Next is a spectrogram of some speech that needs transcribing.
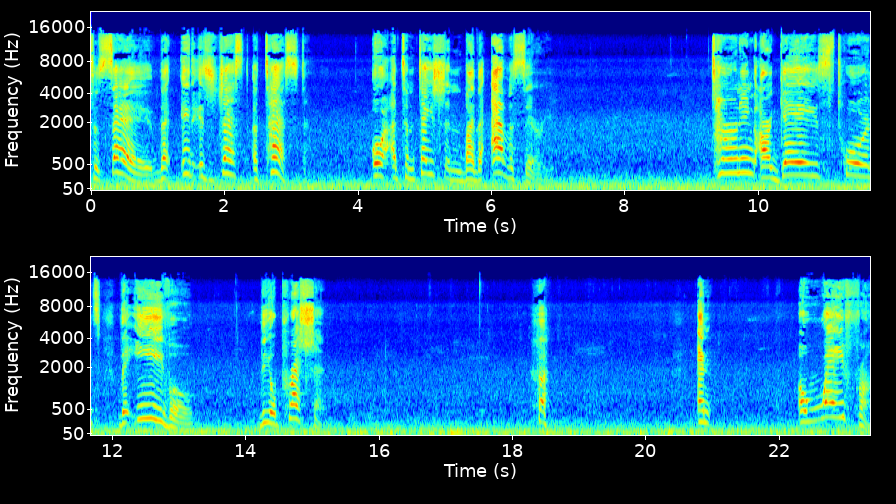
to say that it is just a test or a temptation by the adversary. Turning our gaze towards the evil, the oppression, and away from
